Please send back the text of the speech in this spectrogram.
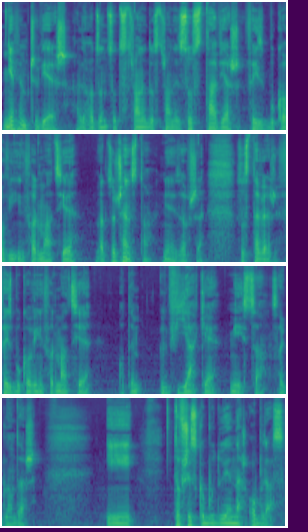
nie wiem czy wiesz, ale chodząc od strony do strony, zostawiasz Facebookowi informacje, bardzo często, nie zawsze, zostawiasz Facebookowi informacje o tym, w jakie miejsca zaglądasz. I to wszystko buduje nasz obraz.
